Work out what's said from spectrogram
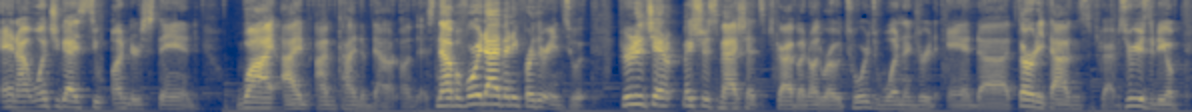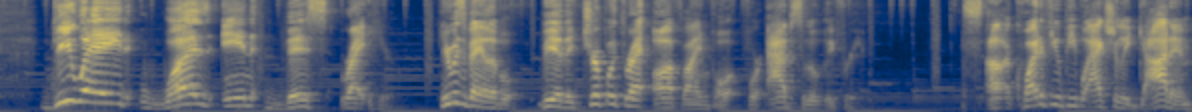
and I want you guys to understand why I'm I'm kind of down on this. Now, before we dive any further into it, if you're new to the channel, make sure to smash that subscribe button on the road towards 130,000 subscribers. So here's the deal. D Wade was in this right here. He was available via the triple threat offline vault for absolutely free. Uh, quite a few people actually got him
